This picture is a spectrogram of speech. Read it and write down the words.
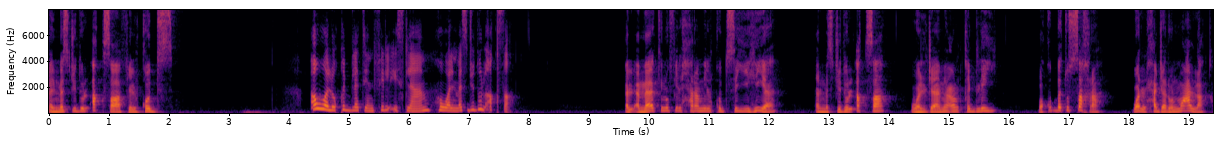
المسجد الأقصى في القدس. أول قبلة في الإسلام هو المسجد الأقصى. الأماكن في الحرم القدسي هي المسجد الأقصى والجامع القبلي. وقبة الصخرة والحجر المعلق.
